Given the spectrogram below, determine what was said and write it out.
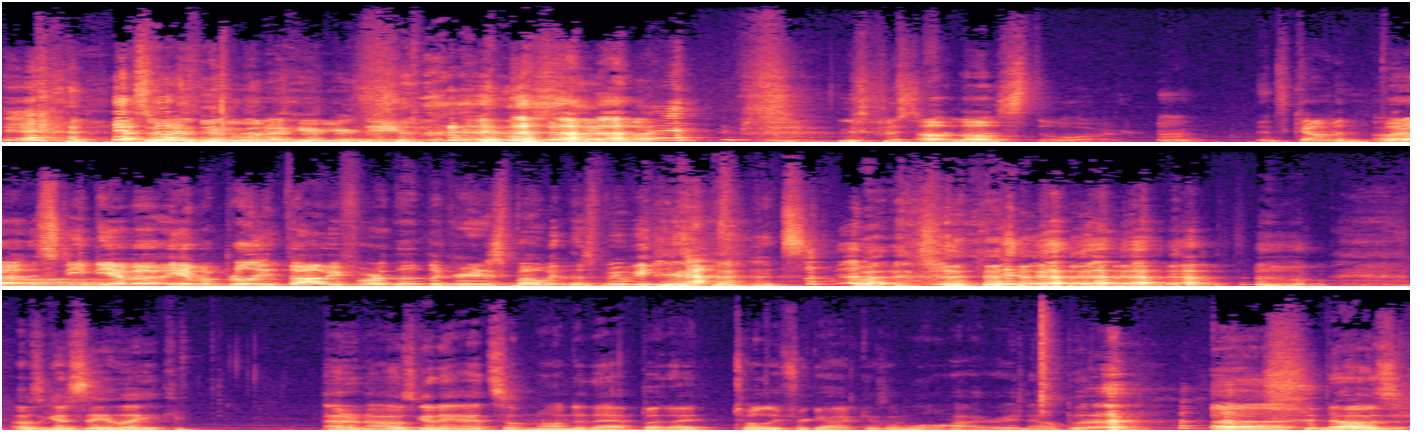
Yeah. That's what I think of when I hear your name. It's like, what? Who's Christopher Oh, oh. Lloyd Storr? It's coming. But uh, Steve, do you have a you have a brilliant thought before the, the greatest moment in this movie Yeah. happens? I was gonna say like, I don't know. I was gonna add something onto that, but I totally forgot because I'm a little high right now. But uh, no, I was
